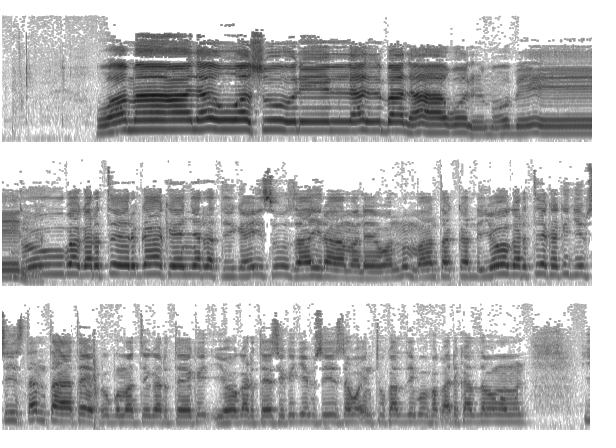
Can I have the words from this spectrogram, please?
وما على الرسول إلا البلاغ المبين duuba gartee ergaa keenya irratti geeysuu zaahiraa malee wannummaan takkalli yoo gartee ka kijibsiistan taate dhugumatti gartee yoo gartee si kijibsiisa wa in tukadibuu faqad kadaba umamun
